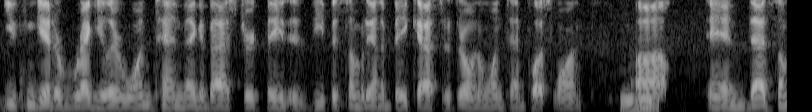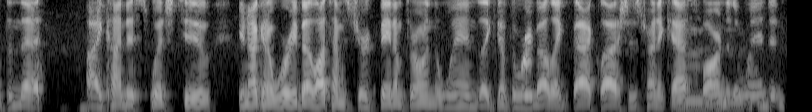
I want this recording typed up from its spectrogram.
you can get a regular 110 Megabass jerk bait as deep as somebody on a bait caster throwing a 110 plus one. Mm-hmm. Um, and that's something that I kind of switched to. You're not going to worry about a lot of times jerk bait. I'm throwing in the wind. Like you don't have to worry about like backlashes trying to cast mm-hmm. far into the mm-hmm. wind. And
